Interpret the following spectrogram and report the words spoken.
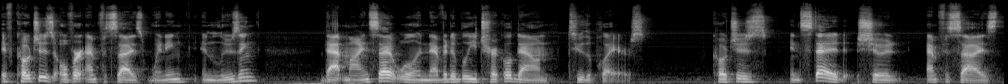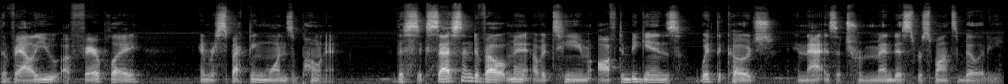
If coaches overemphasize winning and losing, that mindset will inevitably trickle down to the players. Coaches instead should emphasize the value of fair play and respecting one's opponent. The success and development of a team often begins with the coach, and that is a tremendous responsibility.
